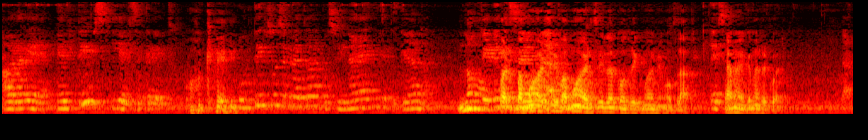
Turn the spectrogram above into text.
Ahora viene el tips y el secreto. Ok. Un tips y un secreto de la cocina es que tú quieras. No, ser vamos a ver si vamos a ver si la conseguimos en el mismo plato. Déjame que me recuerde. Dale.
